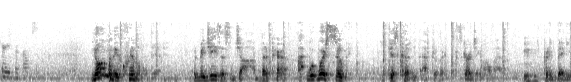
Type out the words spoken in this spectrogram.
Carries the cross. Normally, a criminal did. Would be Jesus' job, but apparently, I, we're we're assuming he just couldn't after the scourging and all that. It's pretty big.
